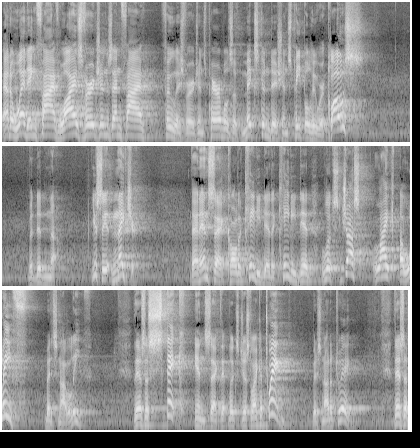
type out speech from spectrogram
At a wedding, five wise virgins and five foolish virgins. Parables of mixed conditions, people who were close but didn't know. You see it in nature. That insect called a katydid. A katydid looks just like a leaf but it's not a leaf. There's a stick insect that looks just like a twig, but it's not a twig. There's a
